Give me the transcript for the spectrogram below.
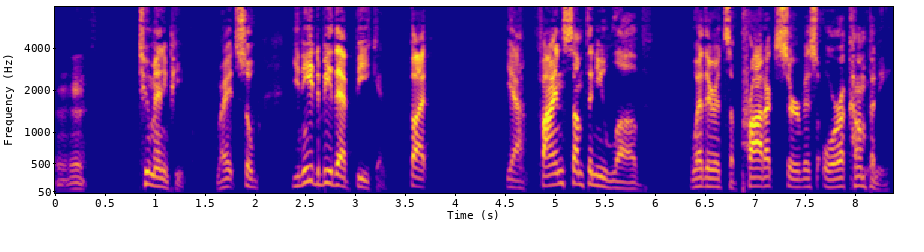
Mm-hmm. Too many people, right? So you need to be that beacon. But yeah, find something you love, whether it's a product, service, or a company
